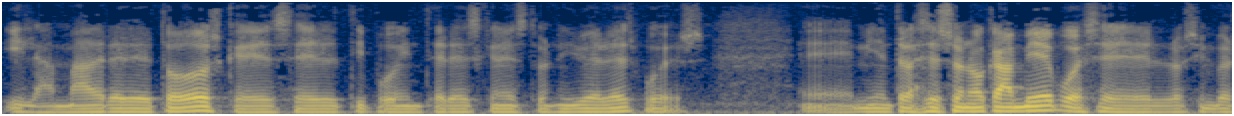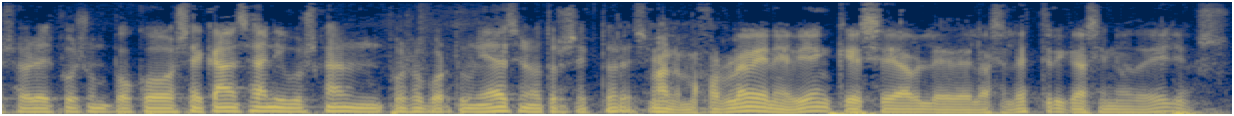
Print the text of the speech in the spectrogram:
y la madre de todos, que es el tipo de interés que en estos niveles, pues eh, mientras eso no cambie, pues eh, los inversores pues un poco se cansan y buscan pues oportunidades en otros sectores. A lo mejor le viene bien que se hable de las eléctricas y no de ellos.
